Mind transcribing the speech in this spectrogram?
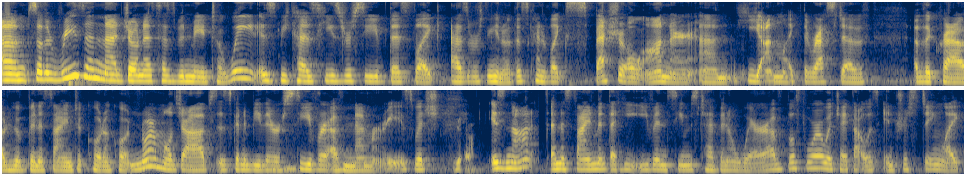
Um, so the reason that Jonas has been made to wait is because he's received this like as you know this kind of like special honor. Um, he, unlike the rest of of the crowd who have been assigned to quote unquote normal jobs, is going to be the receiver of memories, which Yeah. is not an assignment that he even seems to have been aware of before, which I thought was interesting. Like,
